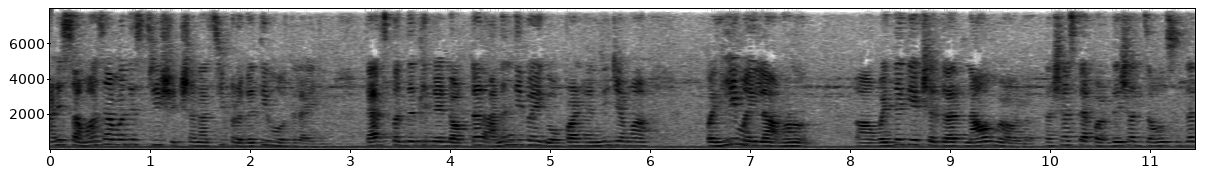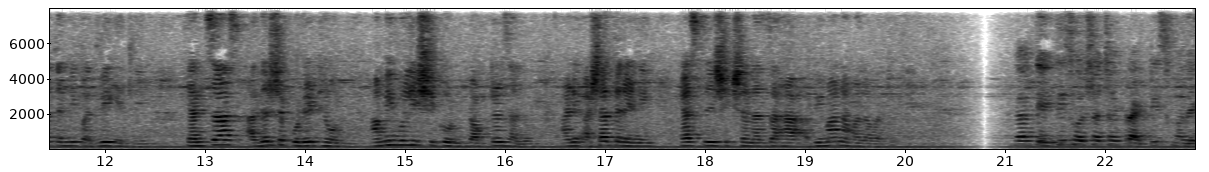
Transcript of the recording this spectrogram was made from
आणि समाजामध्ये स्त्री शिक्षणाची प्रगती होत राहिली. त्याच पद्धतीने डॉक्टर आनंदीबाई गोपाळ यांनी जेव्हा पहिली महिला म्हणून वैद्यकीय क्षेत्रात नाव मिळवलं तशाच त्या परदेशात जाऊन सुद्धा त्यांनी पदवी घेतली. त्यांचा आदर्श पुढे ठेवून आम्ही मुली शिकून डॉक्टर झालो आणि अशा तऱ्हेने ह्या स्त्री शिक्षणाचा हा अभिमान आम्हाला वाटत. या तेहतीस वर्षाच्या प्रॅक्टिसमध्ये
